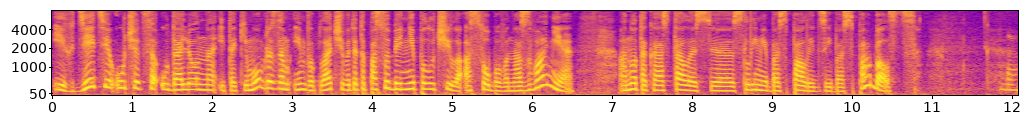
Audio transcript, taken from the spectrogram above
их дети учатся удаленно, и таким образом им выплачивают. Это пособие не получило особого названия, оно так и осталось э, «Слимибас палидзибас пабалстс», да.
